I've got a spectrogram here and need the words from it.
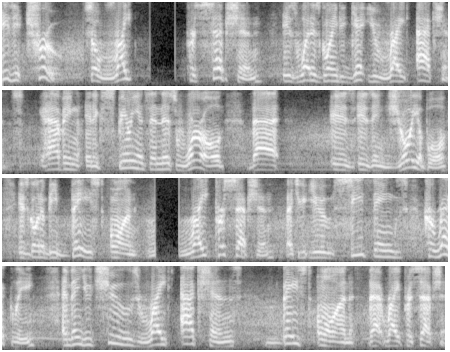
Is it true? So right perception is what is going to get you right actions. Having an experience in this world that is is enjoyable is going to be based on right perception that you you see things correctly and then you choose right actions based on that right perception.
